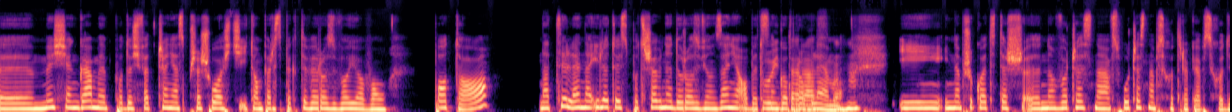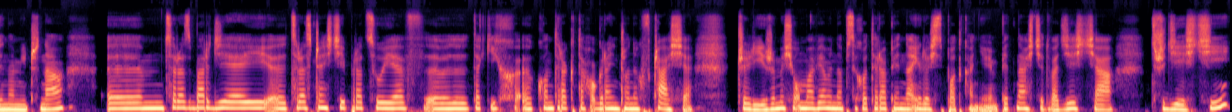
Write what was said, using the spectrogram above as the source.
y, my sięgamy po doświadczenia z przeszłości i tą perspektywę rozwojową po to, na tyle, na ile to jest potrzebne do rozwiązania obecnego teraz. problemu. Mhm. I, I na przykład też y, nowoczesna, współczesna psychoterapia psychodynamiczna coraz bardziej, y, coraz częściej pracuje w y, takich kontraktach ograniczonych w czasie. Czyli, że my się umawiamy na psychoterapię na ileś spotkań, nie wiem, 15, 20, 30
